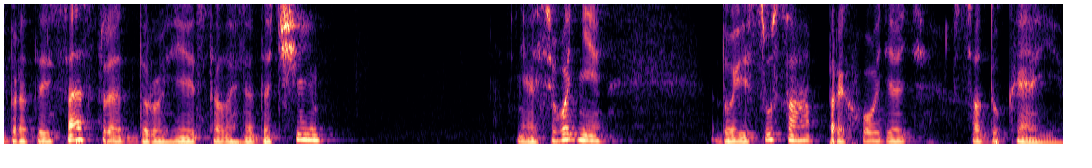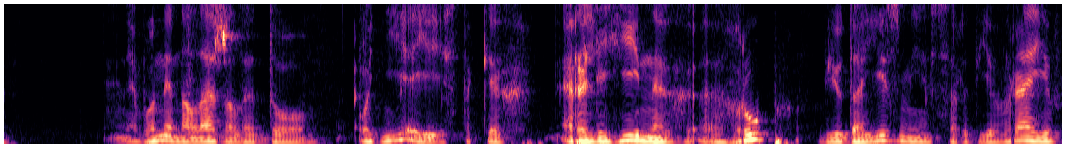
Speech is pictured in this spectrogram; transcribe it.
брати і сестри, дорогі телеглядачі, е, сьогодні до Ісуса приходять садукеї. Вони належали до однієї із таких релігійних е, груп в юдаїзмі серед євреїв,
